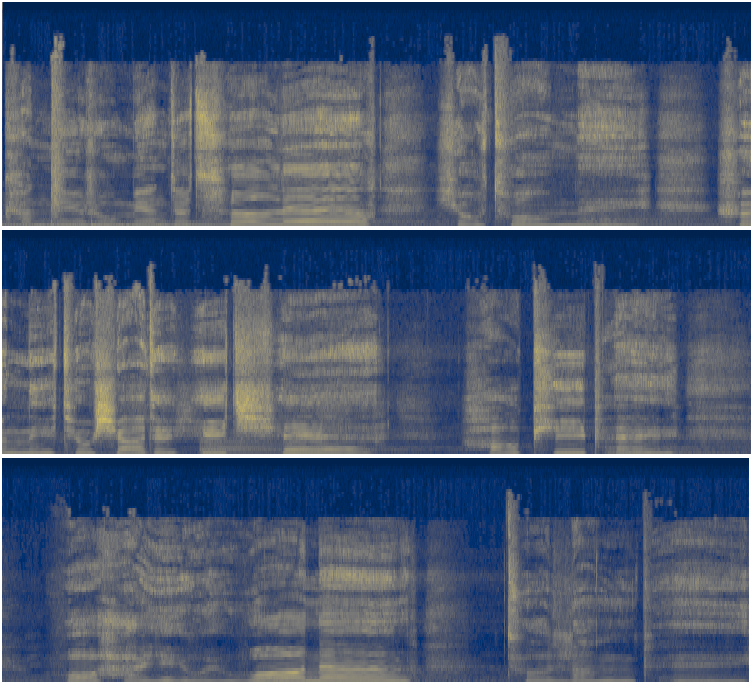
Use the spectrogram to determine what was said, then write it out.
看你入眠的侧脸有多美，和你丢下的一切。好匹配，我还以为我能多狼狈，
